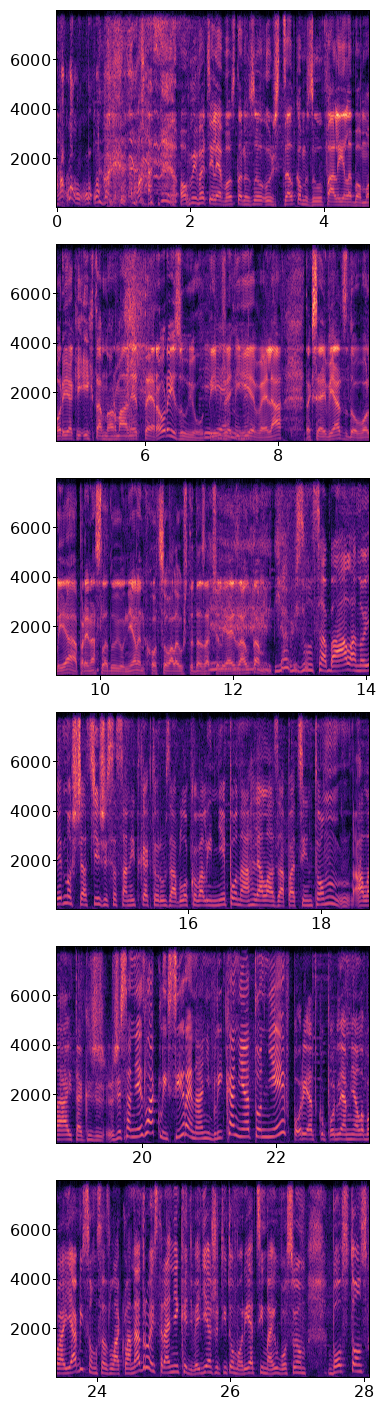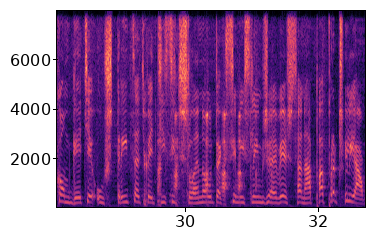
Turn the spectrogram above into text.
Obyvatelia Bostonu sú už celkom zúfali, lebo moriaky ich tam normálne terorizujú. Tým, že ich je veľa, tak si aj viac dovolia a prenasledujú nielen chodcov, ale už teda začali aj s autami. Ja by som sa bála, no jedno šťastie, že sa sanitka, ktorú zablokovali, neponáhľala za pacientom, ale aj tak, že, sa nezlakli sirén ani blikania, to nie je v poriadku podľa mňa, lebo aj ja by som sa zlakla. Na druhej strane, keď vedia, že títo moriaci majú vo svojom bostonskom gete už 35 tisíc členov, tak si myslím, že vieš, sa napaprčili a...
